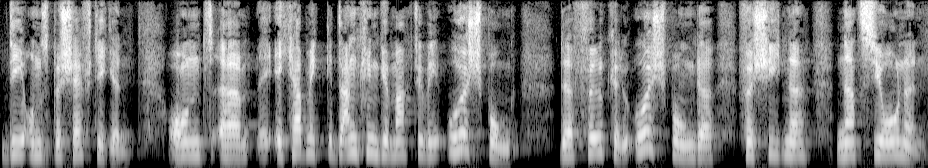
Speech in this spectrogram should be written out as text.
die uns beschäftigen. Und ähm, ich habe mir Gedanken gemacht über den Ursprung der Völker, den Ursprung der verschiedenen Nationen.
